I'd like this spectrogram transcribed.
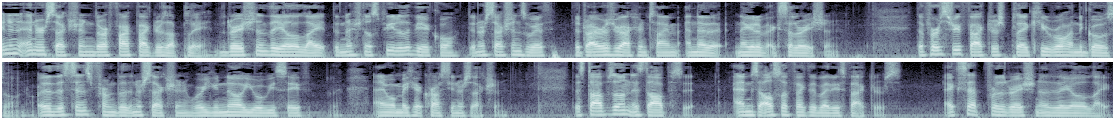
In an intersection, there are five factors at play the duration of the yellow light, the initial speed of the vehicle, the intersection's width, the driver's reaction time, and the negative acceleration. The first three factors play a key role in the go zone, or the distance from the intersection where you know you will be safe and will make it across the intersection. The stop zone is the opposite, and is also affected by these factors, except for the duration of the yellow light.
